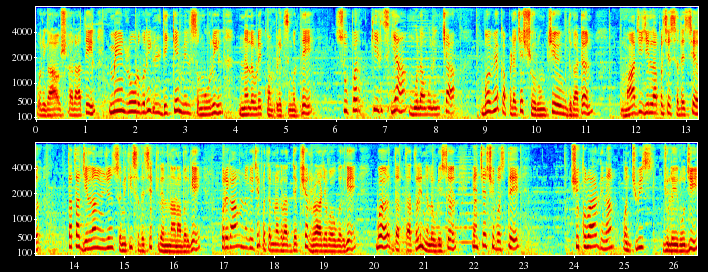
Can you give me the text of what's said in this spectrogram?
कोरेगाव शहरातील मेन रोडवरील डी के मिल समोरील नलवडे कॉम्प्लेक्समध्ये सुपर किड्स या मुलामुलींच्या भव्य कपड्याच्या शोरूमचे उद्घाटन माजी जिल्हा परिषद सदस्य तथा जिल्हा नियोजन समिती सदस्य किरण नाना बर्गे कोरेगाव नगरीचे प्रथम नगराध्यक्ष राजाभाऊ गर्गे व दत्तात्रय नलवडे सर यांच्या शुभ हस्ते शुक्रवार दिनांक पंचवीस जुलै रोजी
